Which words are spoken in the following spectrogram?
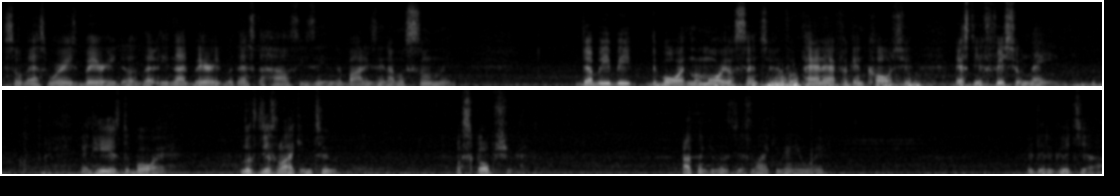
So that's where he's buried. Uh, that, he's not buried, but that's the house he's in, the body's in, I'm assuming. W.B. Du Bois Memorial Center for Pan African Culture. That's the official name. And here's Du Bois. Looks just like him, too. A sculpture. I think he looks just like him anyway. They did a good job.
